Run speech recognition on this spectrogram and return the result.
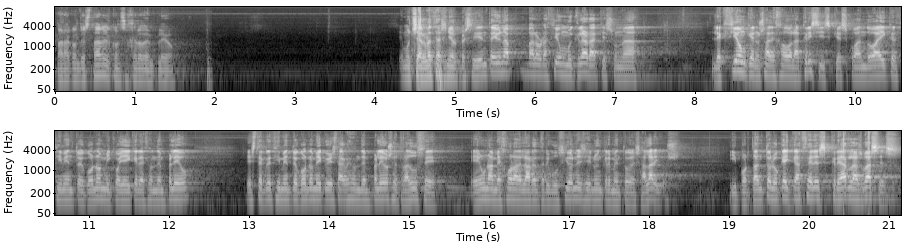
Para contestar, el consejero de Empleo. Muchas gracias, señor presidente. Hay una valoración muy clara, que es una lección que nos ha dejado la crisis, que es cuando hay crecimiento económico y hay creación de empleo, este crecimiento económico y esta creación de empleo se traduce en una mejora de las retribuciones y en un incremento de salarios. Y, por tanto, lo que hay que hacer es crear las bases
